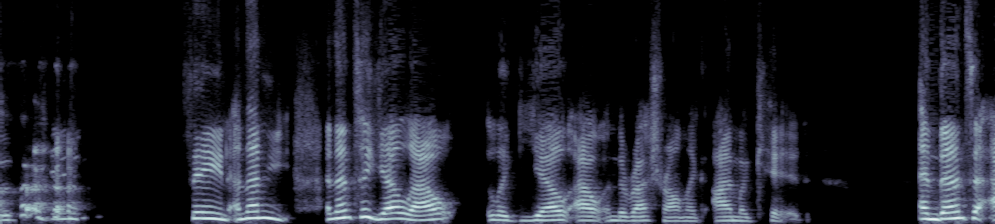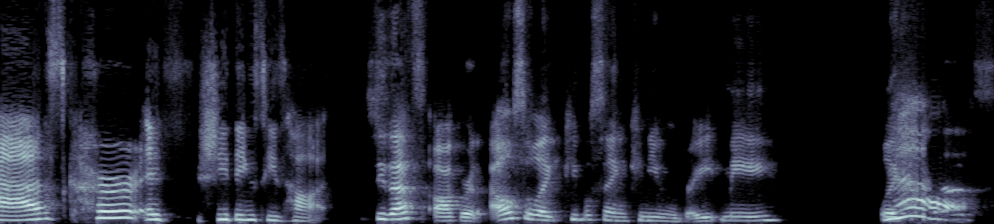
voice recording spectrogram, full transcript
is insane. And then and then to yell out, like yell out in the restaurant, like I'm a kid. And then to ask her if she thinks he's hot. See, that's awkward. Also, like people saying, "Can you rate me?" Like yeah. that's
